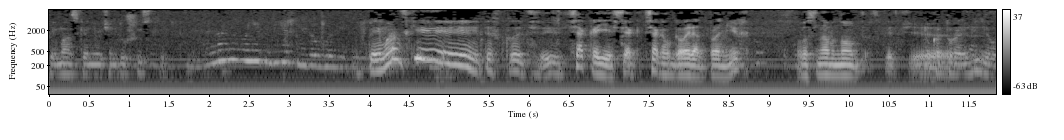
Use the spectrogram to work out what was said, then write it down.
Тайманские, они очень душистые. Но у него не внешне другой вид. Кайманские, так сказать, всякое есть, всяк, всяко говорят про них. В основном, так сказать, Ну, э, которые я видел,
